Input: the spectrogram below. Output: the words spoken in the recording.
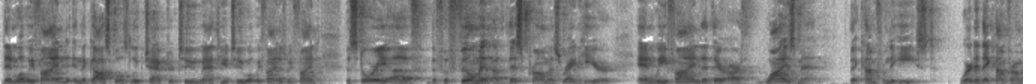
then what we find in the Gospels, Luke chapter 2, Matthew 2, what we find is we find the story of the fulfillment of this promise right here, and we find that there are wise men that come from the east. Where did they come from,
